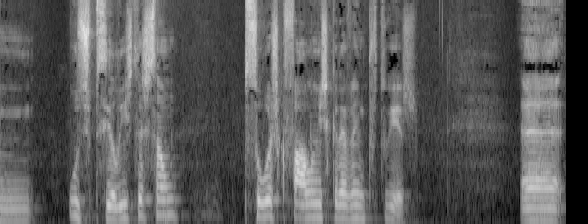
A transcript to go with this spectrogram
um, os especialistas são pessoas que falam e escrevem em português. Uh,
